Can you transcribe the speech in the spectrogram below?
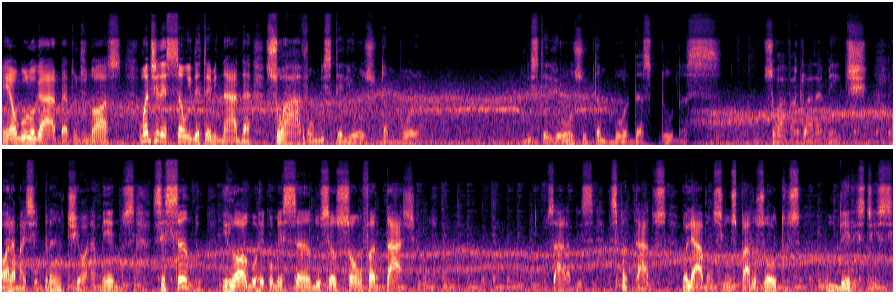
Em algum lugar perto de nós, uma direção indeterminada, soava um misterioso tambor. O misterioso tambor das dunas. Soava claramente, ora mais vibrante, ora menos, cessando e logo recomeçando o seu som fantástico. Os árabes, espantados, olhavam-se uns para os outros. Um deles disse:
